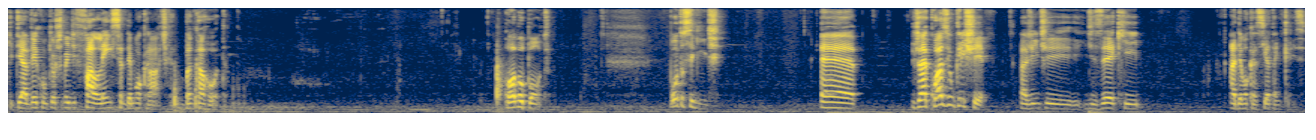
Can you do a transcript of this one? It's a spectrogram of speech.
Que tem a ver com o que eu chamei de falência democrática, bancarrota. Qual é o meu ponto? Ponto seguinte. É, já é quase um clichê a gente dizer que a democracia está em crise.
